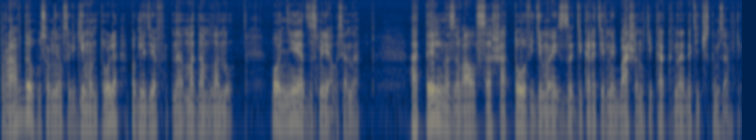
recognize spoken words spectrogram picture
«Правда?» — усомнился Гегемон Толя, поглядев на мадам Лану. «О, нет!» — засмеялась она. Отель назывался «Шато», видимо, из-за декоративной башенки, как на готическом замке.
